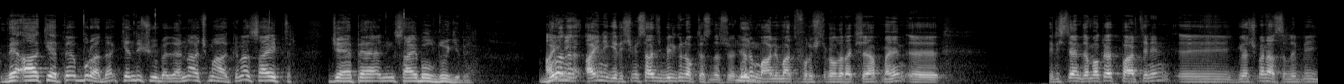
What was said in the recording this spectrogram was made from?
Ve AKP burada kendi şubelerini açma hakkına sahiptir. CHP'nin sahip olduğu gibi. Burada Aynı, aynı girişimi sadece bilgi noktasında söylüyorum. Buyurun. Malumat furuşluk olarak şey yapmayın. Ee, Hristiyan Demokrat Parti'nin e, göçmen asıllı bir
